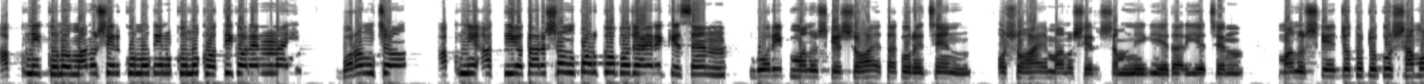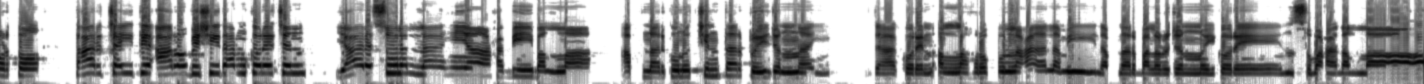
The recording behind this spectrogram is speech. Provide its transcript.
আপনি কোনো মানুষের কোনোদিন কোনো ক্ষতি করেন নাই, বরঞ্চ আপনি আত্মীয়তার সম্পর্ক বজায় রেখেছেন, গরিব মানুষকে সহায়তা করেছেন, অসহায় মানুষের সামনে গিয়ে দাঁড়িয়েছেন। মানুষকে যতটুকু সামর্থ্য তার চাইতে আরও বেশি দান করেছেন আপনার কোনো চিন্তার প্রয়োজন নাই। যা করেন আল্লাহ রব্বুল আলামিন, আপনার ভালোর জন্যই করেন, সুবহানাল্লাহ।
